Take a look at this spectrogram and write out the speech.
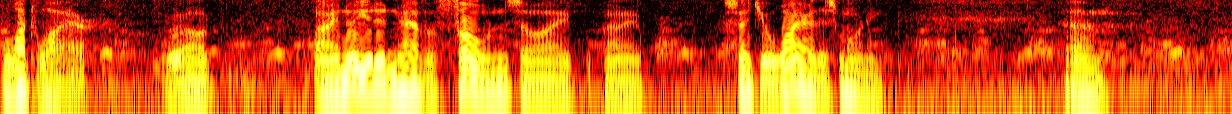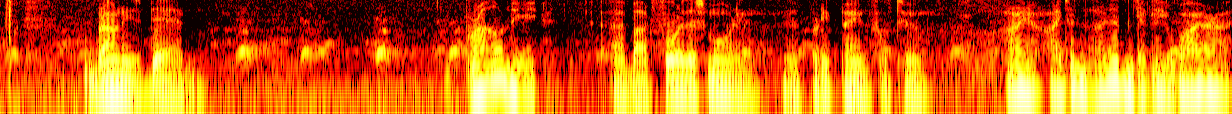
What wire? Well, I knew you didn't have a phone, so I, I sent you a wire this morning. Um, Brownie's dead. Brownie? About four this morning. Uh, pretty painful, too. I, I didn't I didn't get any wire.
